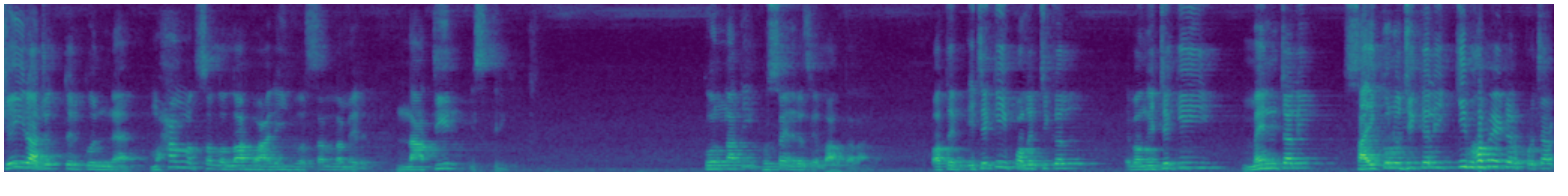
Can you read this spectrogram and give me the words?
সেই রাজত্বের কন্যা মোহাম্মদ সাল্লাহ আলী ওয়াসাল্লামের নাতির স্ত্রী। কোন নাতি? হুসাইন রাজি আল্লাহ তালা অতএব এটাকেই পলিটিক্যাল এবং এটাকেই মেন্টালি সাইকোলজিক্যালি কীভাবে এটার প্রচার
